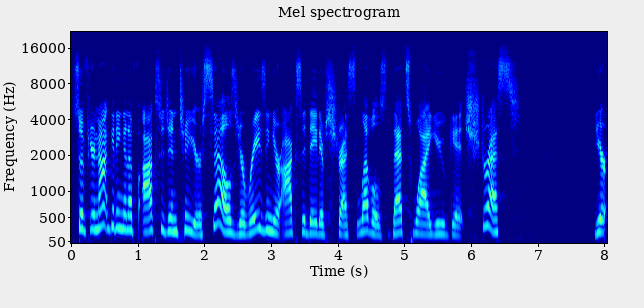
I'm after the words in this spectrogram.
So if you're not getting enough oxygen to your cells, you're raising your oxidative stress levels. That's why you get stressed your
